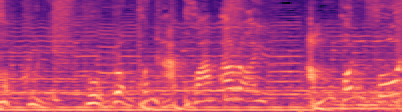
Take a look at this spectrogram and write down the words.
ขอบคุณ ผู้ร่วมค้นหาความอร่อยอัมพลฟู้ด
